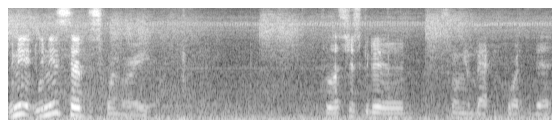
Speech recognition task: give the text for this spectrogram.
we need we need to set up the swing rate. So let's just get it swinging back and forth a bit.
